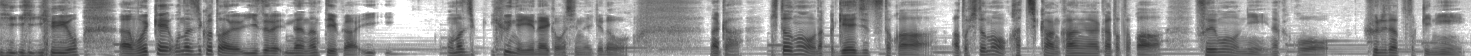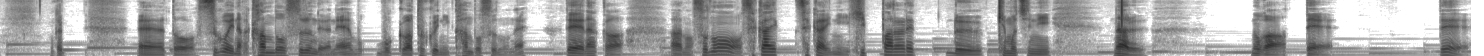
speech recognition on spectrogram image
言うよあ。もう一回同じことは言いづらい。ななんていうか、い同じ風には言えないかもしれないけど、なんか、人のなんか芸術とか、あと人の価値観、考え方とか、そういうものになんかこう、触れた時に、なんか、えっ、ー、と、すごいなんか感動するんだよね。僕は特に感動するのね。で、なんか、あの、その世界、世界に引っ張られる気持ちになるのがあって、で、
